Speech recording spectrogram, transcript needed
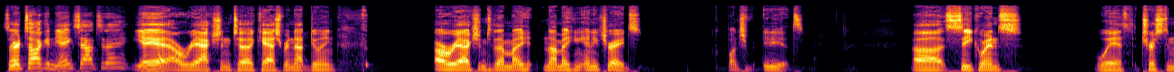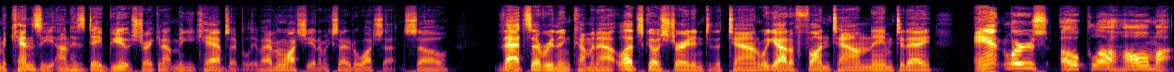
Is there Talking Yanks out today? Yeah, yeah. Our reaction to Cashman not doing, our reaction to them not making any trades. Bunch of idiots. Uh, sequence with Tristan McKenzie on his debut, striking out Miggy Cabs, I believe. I haven't watched it yet. I'm excited to watch that. So that's everything coming out. Let's go straight into the town. We got a fun town name today Antlers, Oklahoma.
